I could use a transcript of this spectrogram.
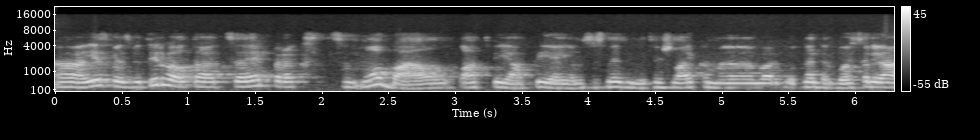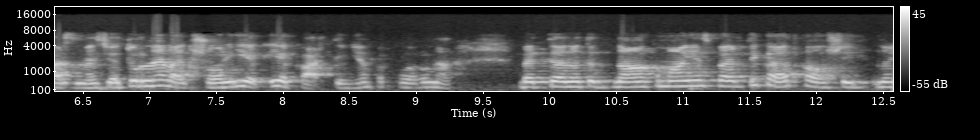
Uh, iespējams, bet ir vēl tāds e-paraksts mobile Latvijā pieejams. Es nezinu, viņš laikam varbūt nedarbojas arī ārzemēs, jo tur nevajag šo ie, iekārtiņu, ja, par ko runā. Bet nu, nākamā iespēja ir tikai atkal šī, nu,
